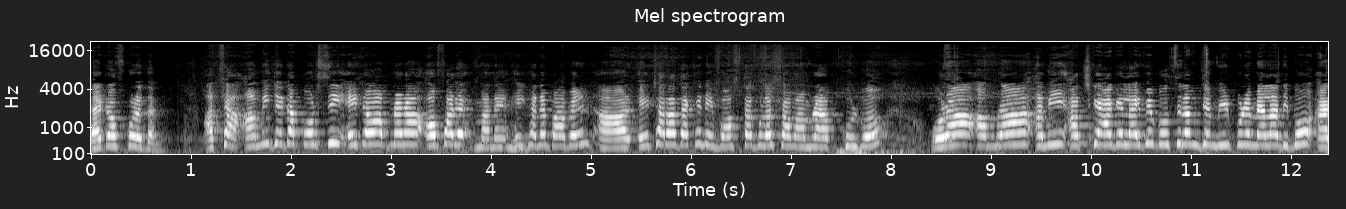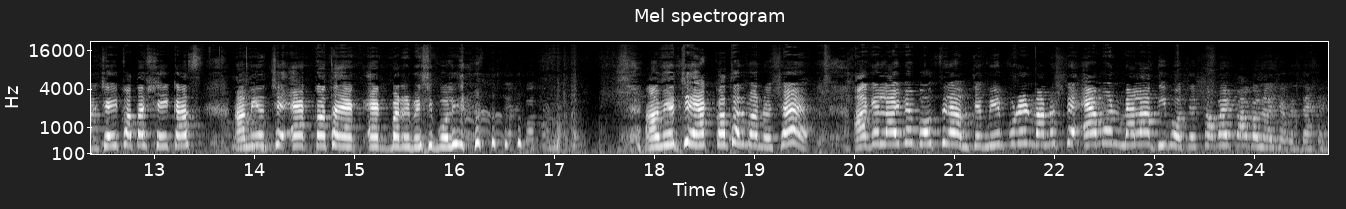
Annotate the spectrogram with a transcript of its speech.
লাইট অফ করে দেন। আচ্ছা আমি যেটা পড়ছি, এটাও আপনারা অফারে মানে এইখানে পাবেন। আর এছাড়া দেখেন, এই বস্তাগুলো সব আমরা খুলবো। ওরা আমরা, আমি আজকে আগে লাইভে বলছিলাম যে মিরপুরে মেলা দিব, আর যেই কথা সেই কাজ। আমি হচ্ছে এক কথা এক, একবারের বেশি বলি আমি হচ্ছে এক কথার মানুষ হ্যাঁ? আগে লাইভে বলছিলাম যে মিরপুরের মানুষকে এমন মেলা দিব যে সবাই পাগল হয়ে যাবে, দেখেন।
